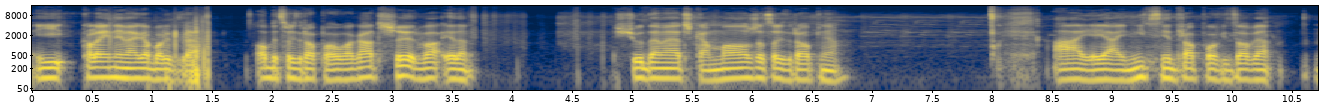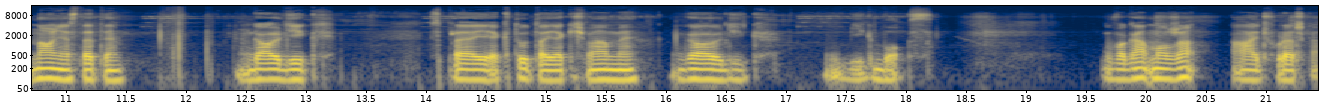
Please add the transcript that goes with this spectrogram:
I kolejny megabox dla. Oby coś dropło. Uwaga, 3, 2, 1. Siódemeczka, może coś dropnie. Ajajaj, nic nie dropło widzowie. No niestety. Goldzik. Sprayek, tutaj jakiś mamy. Goldzik. Big box. Uwaga, może. Aj, czwóreczka.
